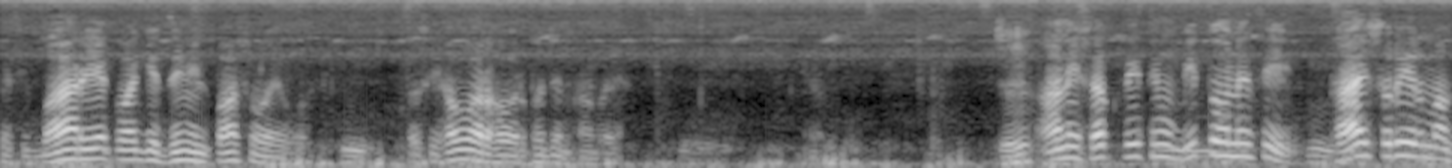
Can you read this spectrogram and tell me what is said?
પછી બાર એક વાગે જમીન પાછો આવ્યો. પછી સવાર સવાર ભજન સાંભળ્યા આની શક્તિથી હું બીતો નથી. થાય શરીરમાં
